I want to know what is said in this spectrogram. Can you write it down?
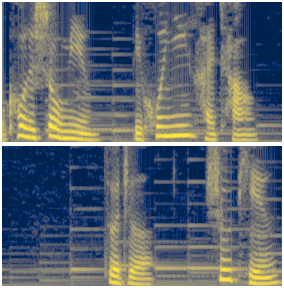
扣的寿命比婚姻还长。作者：舒婷。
